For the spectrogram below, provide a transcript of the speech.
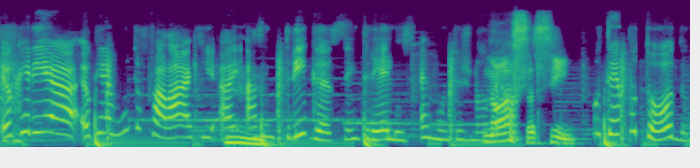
eu queria, eu queria muito falar que a- Hum. as intrigas entre eles é muito de novo. Nossa, sim. O tempo todo.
